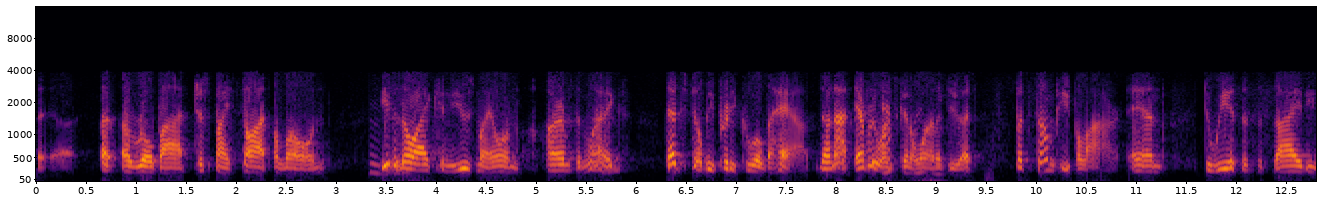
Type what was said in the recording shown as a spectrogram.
uh, a, a robot just by thought alone, mm-hmm. even though I can use my own arms and legs, that'd still be pretty cool to have. Now, not everyone's going to want to do it, but some people are. And do we as a society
